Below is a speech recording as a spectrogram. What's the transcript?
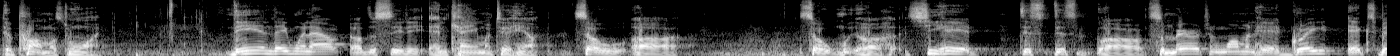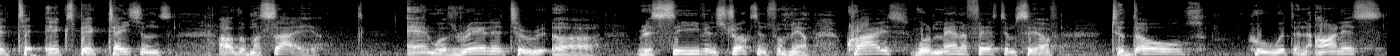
the promised one. Then they went out of the city and came unto him. So, uh, so uh, she had this, this uh, Samaritan woman had great expect expectations of the Messiah and was ready to uh, receive instructions from him. Christ will manifest himself to those who with an honest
